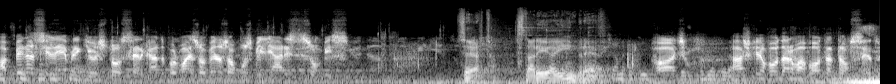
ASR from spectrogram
Apenas se lembre que eu estou cercado por mais ou menos alguns milhares de zumbis. Certo. Estarei aí em breve. Ótimo. Acho que não vou dar uma volta tão cedo.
